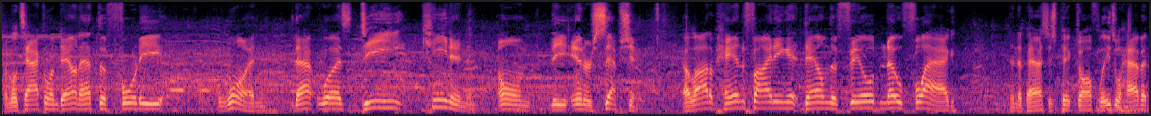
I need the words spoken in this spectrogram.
And we'll tackle him down at the 41. That was D. Keenan on the interception. A lot of hand fighting down the field, no flag and the pass is picked off. Leeds will have it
